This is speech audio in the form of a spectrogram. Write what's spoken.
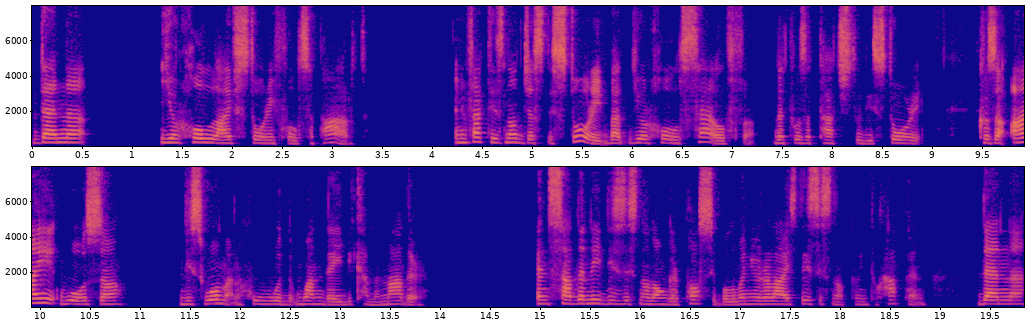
then uh, your whole life story falls apart. And in fact, it's not just the story, but your whole self that was attached to this story. Because I was uh, this woman who would one day become a mother. And suddenly, this is no longer possible. When you realize this is not going to happen, then, uh,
